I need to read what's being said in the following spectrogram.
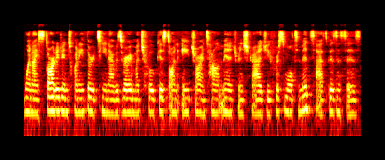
when I started in 2013, I was very much focused on HR and talent management strategy for small to mid sized businesses.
